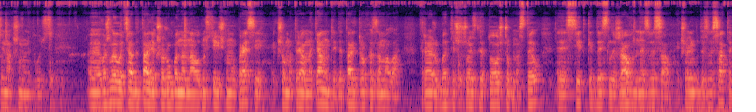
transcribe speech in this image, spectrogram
По-інакшому не вийде. Важливо ця деталь, якщо рубана на одностіючному пресі, якщо матеріал натягнутий, деталь трохи замала. Треба робити щось для того, щоб настил е, сітки десь лежав, не звисав. Якщо він буде звисати,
